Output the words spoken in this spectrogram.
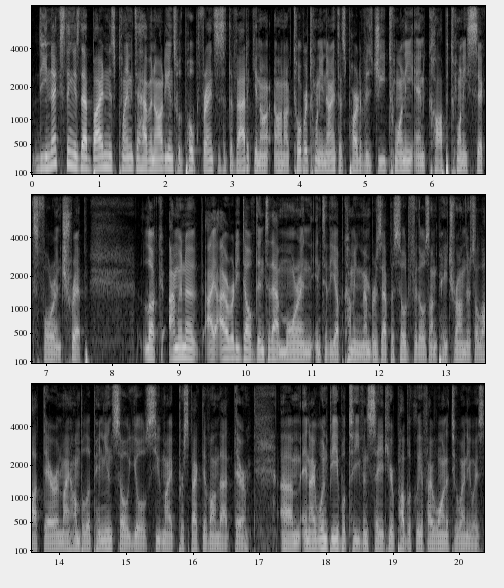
the next thing is that Biden is planning to have an audience with Pope Francis at the Vatican on, on October 29th as part of his G20 and COP26 foreign trip look, I'm gonna. I, I already delved into that more in, into the upcoming members episode for those on Patreon. There's a lot there, in my humble opinion, so you'll see my perspective on that there. Um, and I wouldn't be able to even say it here publicly if I wanted to, anyways.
